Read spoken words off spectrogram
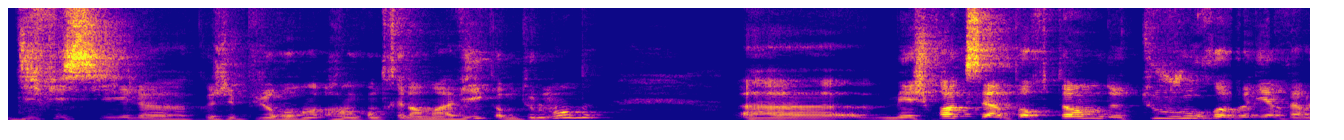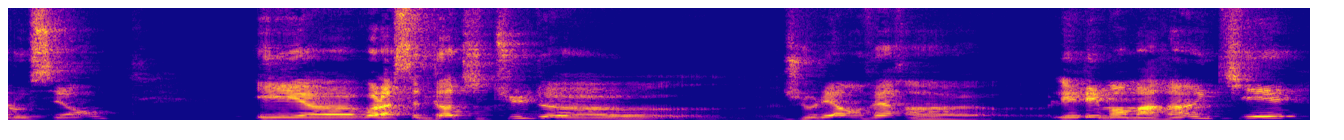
difficiles que j'ai pu rencontrer dans ma vie, comme tout le monde. Euh, mais je crois que c'est important de toujours revenir vers l'océan. Et euh, voilà, cette gratitude, euh, je l'ai envers l'élément marin qui est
